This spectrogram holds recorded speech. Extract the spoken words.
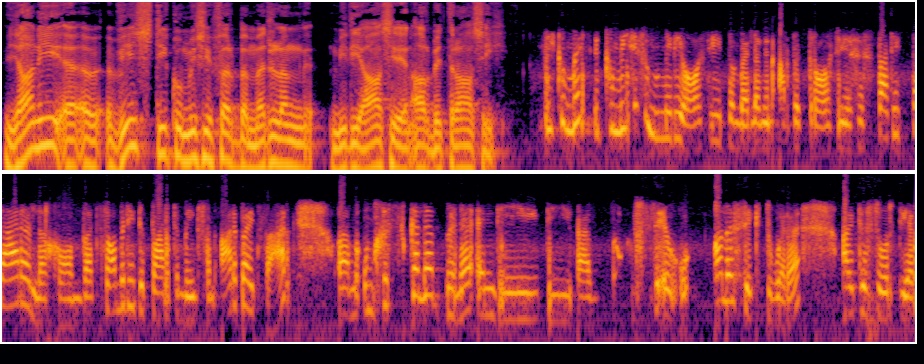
Janie, uh, wie is die kommissie vir bemiddeling, mediasie en arbitrasie? Mediasie, bemiddeling en arbitrasie is 'n statutêre liggaam wat saam met die departement van arbeid werk um, om geskille binne in die die uh, alle sektore uit te sorteer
